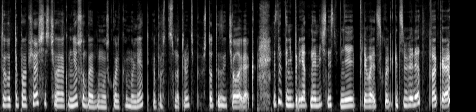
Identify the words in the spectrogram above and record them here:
ты вот ты пообщаешься с человеком, не особо я думаю, сколько ему лет, я просто смотрю, типа, что ты за человек. Если это неприятная личность, мне плевать, сколько тебе лет, пока.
